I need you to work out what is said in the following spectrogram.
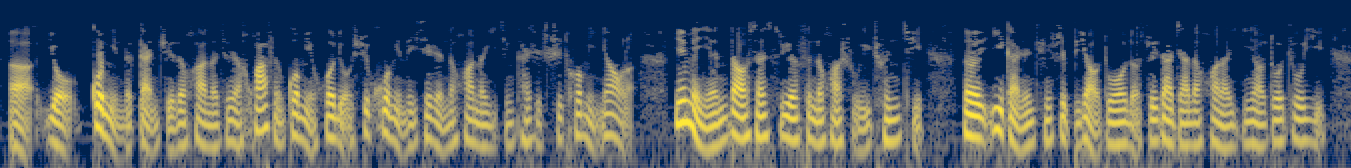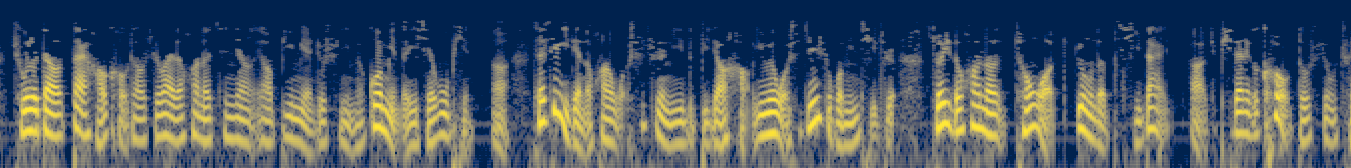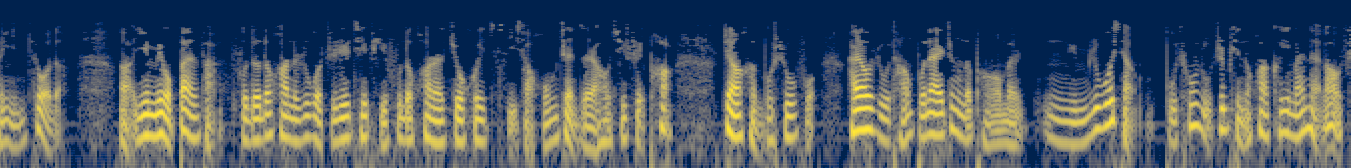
呃，有过敏的感觉的话呢，就像花粉过敏或柳絮过敏的一些人的话呢，已经开始吃脱敏药了。因为每年到三四月份的话，属于春季，那易感人群是比较多的，所以大家的话呢，一定要多注意。除了戴戴好口罩之外的话呢，尽量要避免就是你们过敏的一些物品啊。在这一点的话，我是治理的比较好，因为我是金属过敏体质，所以的话呢，从我用的皮带啊，就皮带那个扣都是用纯银做的。啊，因为没有办法，否则的话呢，如果直接贴皮肤的话呢，就会起小红疹子，然后起水泡，这样很不舒服。还有乳糖不耐症的朋友们，嗯，你们如果想补充乳制品的话，可以买奶酪吃。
